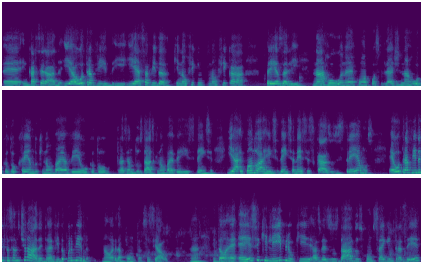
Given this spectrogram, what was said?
é, encarcerada e a outra vida, e, e, essa vida que não fica, não fica presa ali na rua, né, com a possibilidade de ir na rua, porque eu estou crendo que não vai haver, ou que eu estou trazendo dos dados que não vai haver reincidência. E a, quando há reincidência nesses casos extremos, é outra vida que está sendo tirada, então é vida por vida, na hora da conta social. Né? Então, é, é esse equilíbrio que, às vezes, os dados conseguem trazer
